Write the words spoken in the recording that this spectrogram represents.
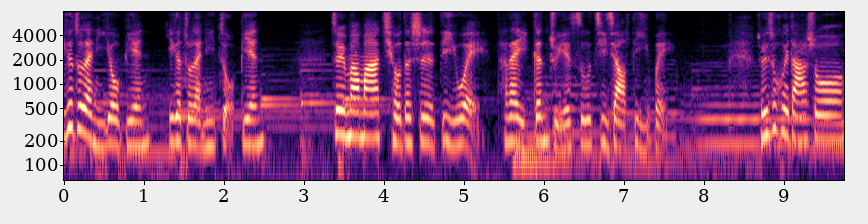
一个坐在你右边，一个坐在你左边。”这位妈妈求的是地位，她在跟主耶稣计较地位。主耶稣回答说：“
